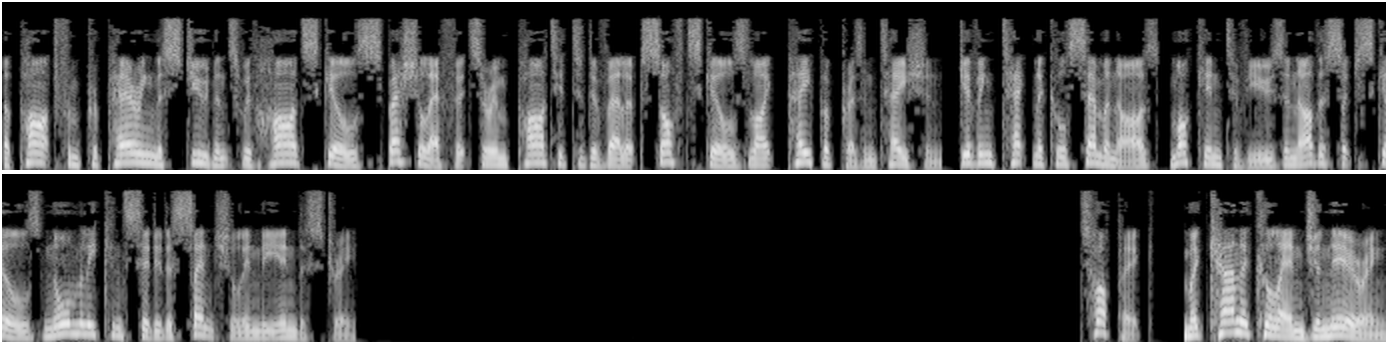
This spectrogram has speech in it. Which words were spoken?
Apart from preparing the students with hard skills special efforts are imparted to develop soft skills like paper presentation, giving technical seminars, mock interviews and other such skills normally considered essential in the industry. Topic: Mechanical engineering.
